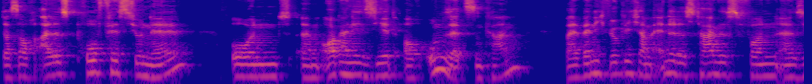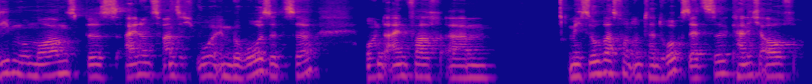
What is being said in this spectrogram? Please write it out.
das auch alles professionell und ähm, organisiert auch umsetzen kann. Weil wenn ich wirklich am Ende des Tages von äh, 7 Uhr morgens bis 21 Uhr im Büro sitze und einfach ähm, mich sowas von unter Druck setze, kann ich auch,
